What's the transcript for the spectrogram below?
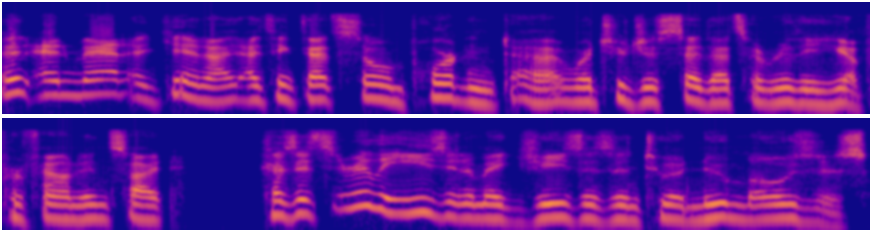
And, and Matt, again, I, I, think that's so important. Uh, what you just said, that's a really profound insight because it's really easy to make Jesus into a new Moses.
